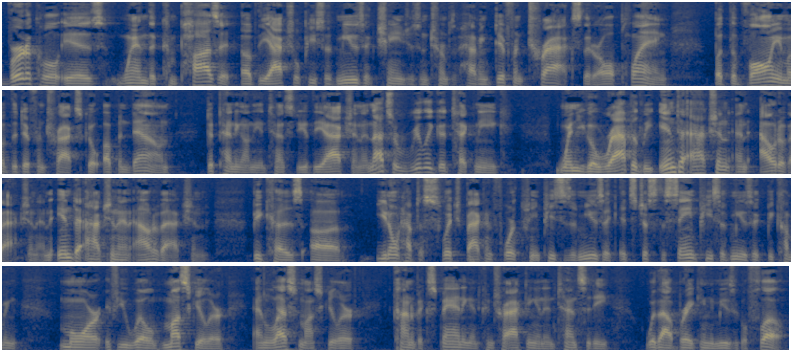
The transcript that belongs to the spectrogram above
Vertical is when the composite of the actual piece of music changes in terms of having different tracks that are all playing, but the volume of the different tracks go up and down depending on the intensity of the action. And that's a really good technique when you go rapidly into action and out of action, and into action and out of action, because uh, you don't have to switch back and forth between pieces of music. It's just the same piece of music becoming more, if you will, muscular and less muscular, kind of expanding and contracting in intensity without breaking the musical flow.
